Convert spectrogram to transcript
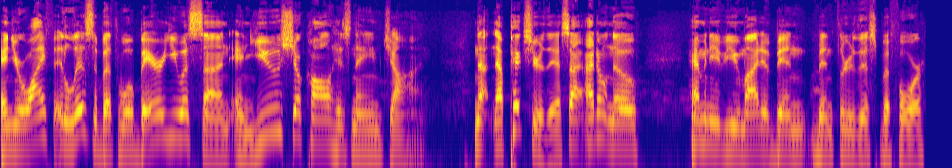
and your wife Elizabeth will bear you a son, and you shall call his name John. Now, now picture this. I, I don't know how many of you might have been been through this before.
